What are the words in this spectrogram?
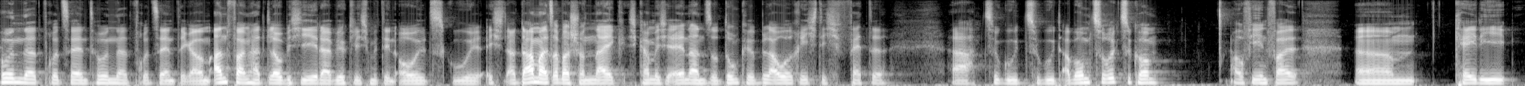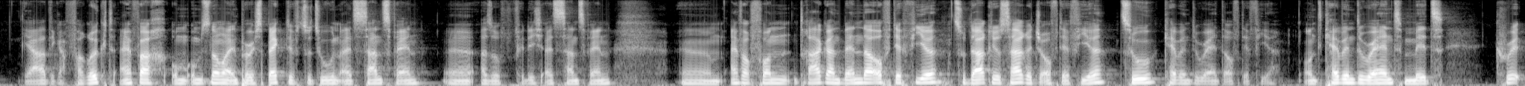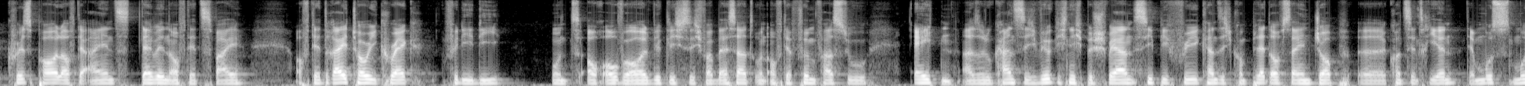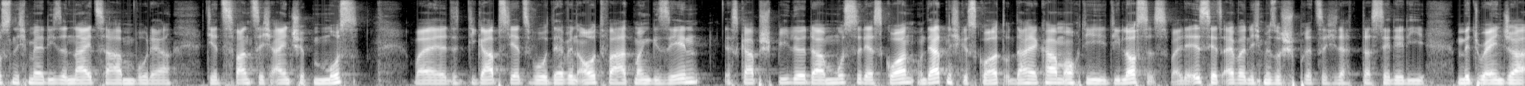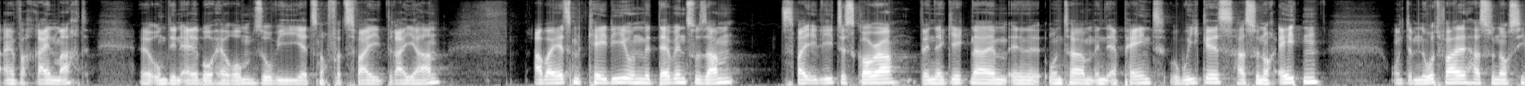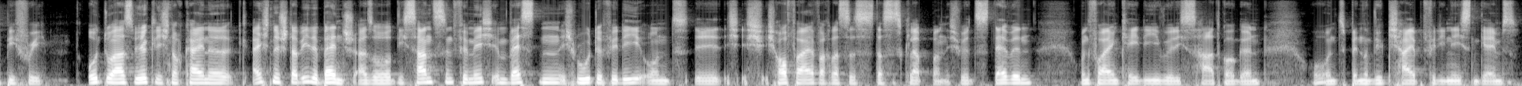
100 Prozent, 100 Prozent, Digga. Am Anfang hat, glaube ich, jeder wirklich mit den Oldschool. Ich, äh, damals aber schon Nike. Ich kann mich erinnern, so dunkelblaue, richtig fette. Ah, zu gut, zu gut. Aber um zurückzukommen, auf jeden Fall, ähm, Katie, ja, Digga, verrückt. Einfach, um es nochmal in Perspective zu tun, als Suns-Fan, äh, also für dich als Suns-Fan, ähm, einfach von Dragan Bender auf der 4 zu Dario Saric auf der 4 zu Kevin Durant auf der 4 und Kevin Durant mit Chris Paul auf der 1, Devin auf der 2, auf der 3 Tory Craig für die D und auch overall wirklich sich verbessert und auf der 5 hast du Aiton. Also du kannst dich wirklich nicht beschweren. CP3 kann sich komplett auf seinen Job äh, konzentrieren. Der muss, muss nicht mehr diese Nights haben, wo der dir 20 einschippen muss, weil die gab es jetzt, wo Devin out war, hat man gesehen, es gab Spiele, da musste der scoren und der hat nicht gescored und daher kamen auch die, die Losses, weil der ist jetzt einfach nicht mehr so spritzig, dass der dir die Midranger einfach reinmacht äh, um den Elbow herum, so wie jetzt noch vor zwei, drei Jahren. Aber jetzt mit KD und mit Devin zusammen, zwei Elite-Scorer, wenn der Gegner im, äh, unter, in der Paint weak ist, hast du noch Aiton und im Notfall hast du noch CP3. Und du hast wirklich noch keine, echt eine stabile Bench. Also die Suns sind für mich im Westen, ich route für die und äh, ich, ich, ich hoffe einfach, dass es, dass es klappt, man. Ich würde es Devin und vor allem KD würde ich es hardcore gönnen und bin dann wirklich hyped für die nächsten Games.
